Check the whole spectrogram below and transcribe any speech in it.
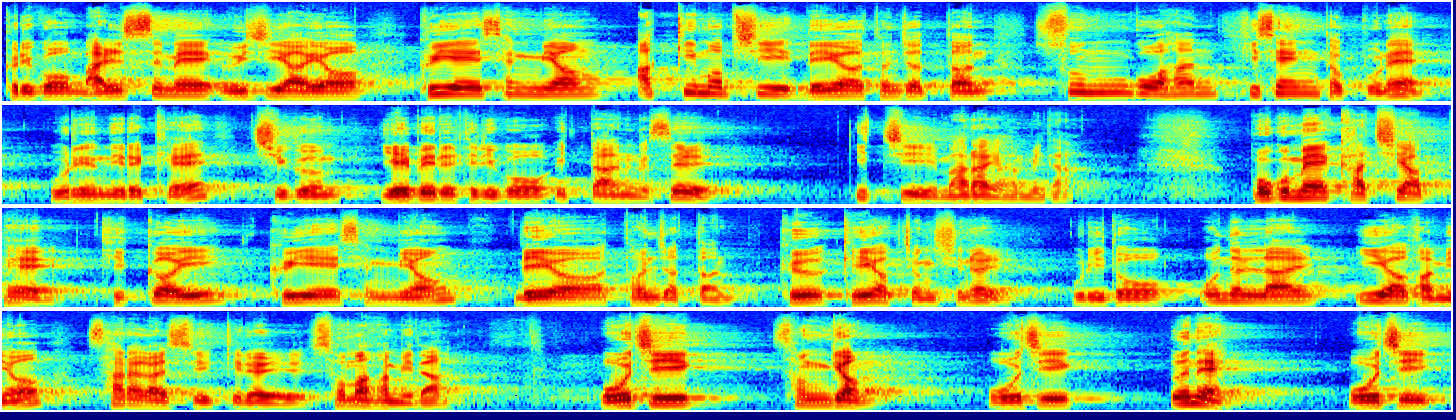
그리고 말씀에 의지하여 그의 생명 아낌없이 내어 던졌던 숭고한 희생 덕분에 우리는 이렇게 지금 예배를 드리고 있다는 것을 잊지 말아야 합니다. 복음의 가치 앞에 기꺼이 그의 생명 내어 던졌던 그 개혁 정신을 우리도 오늘날 이어가며 살아갈 수 있기를 소망합니다. 오직 성경, 오직 은혜, 오직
